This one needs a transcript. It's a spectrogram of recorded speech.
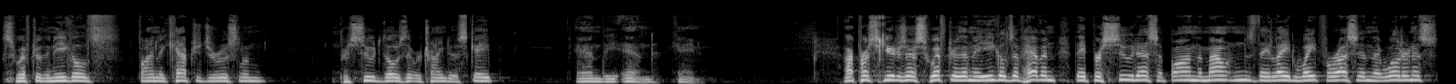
swifter than eagles, finally captured Jerusalem, pursued those that were trying to escape, and the end came. Our persecutors are swifter than the eagles of heaven. They pursued us upon the mountains. They laid wait for us in the wilderness.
